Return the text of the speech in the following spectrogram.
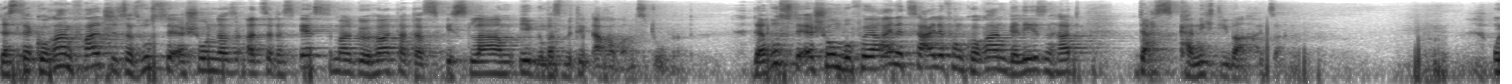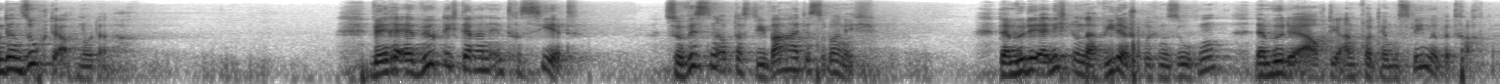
Dass der Koran falsch ist, das wusste er schon, als er das erste Mal gehört hat, dass Islam irgendwas mit den Arabern zu tun hat. Da wusste er schon, bevor er eine Zeile vom Koran gelesen hat, das kann nicht die Wahrheit sein. Und dann sucht er auch nur danach. Wäre er wirklich daran interessiert, zu wissen, ob das die Wahrheit ist oder nicht, dann würde er nicht nur nach Widersprüchen suchen, dann würde er auch die Antwort der Muslime betrachten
